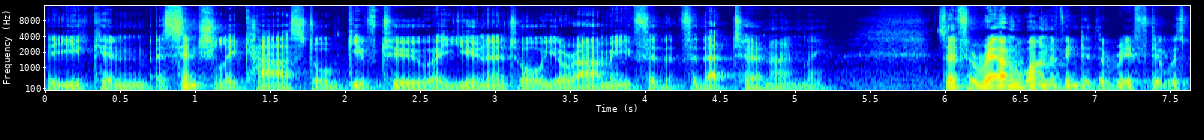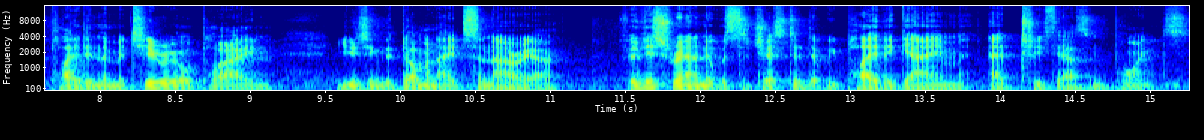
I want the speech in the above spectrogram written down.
that you can essentially cast or give to a unit or your army for the, for that turn only. So for round one of Into the Rift, it was played in the material plane using the dominate scenario. For this round, it was suggested that we play the game at 2,000 points.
